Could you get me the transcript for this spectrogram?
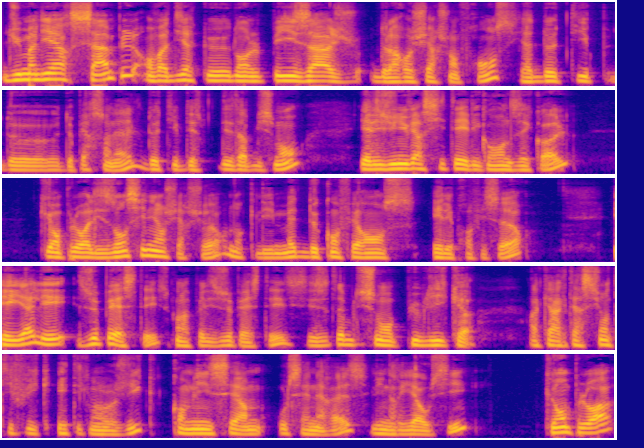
D'une manière simple, on va dire que dans le paysage de la recherche en France, il y a deux types de, de personnel, deux types d'établissements. Il y a les universités et les grandes écoles qui emploient les enseignants-chercheurs, donc les maîtres de conférences et les professeurs. Et il y a les EPST, ce qu'on appelle les EPST, ces établissements publics à caractère scientifique et technologique, comme l'INSERM ou le CNRS, l'INRIA aussi, qui emploient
